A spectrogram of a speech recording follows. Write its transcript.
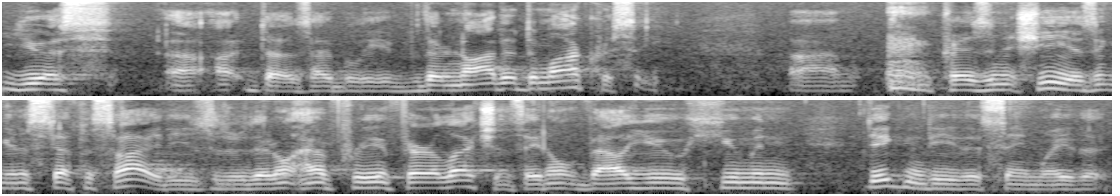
U.S. Uh, does. I believe they're not a democracy. Um, President Xi isn't going to step aside. He's, they don't have free and fair elections. They don't value human dignity the same way that,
